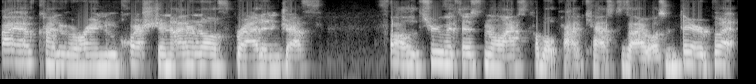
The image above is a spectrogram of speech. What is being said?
I have kind of a random question. I don't know if Brad and Jeff followed through with this in the last couple of podcasts because I wasn't there, but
